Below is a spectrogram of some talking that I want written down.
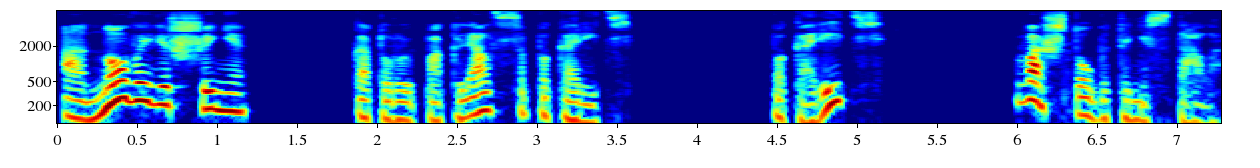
о новой вершине, которую поклялся покорить. Покорить во что бы то ни стало.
